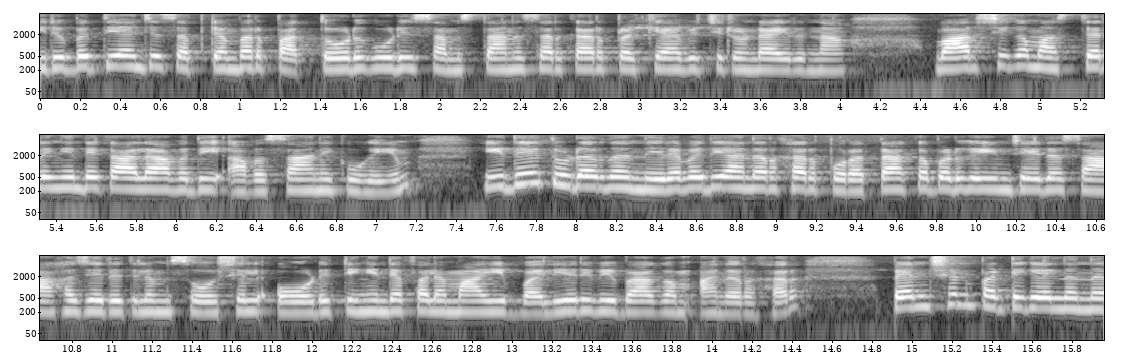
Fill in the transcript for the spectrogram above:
ഇരുപത്തിയഞ്ച് സെപ്റ്റംബർ പത്തോടുകൂടി സംസ്ഥാന സർക്കാർ പ്രഖ്യാപിച്ചിട്ടുണ്ടായിരുന്ന വാർഷിക മസ്റ്ററിംഗിന്റെ കാലാവധി അവസാനിക്കുകയും ഇതേ തുടർന്ന് നിരവധി അനർഹർ പുറത്താക്കപ്പെടുകയും ചെയ്ത സാഹചര്യത്തിലും സോഷ്യൽ ഓഡിറ്റിംഗിന്റെ ഫലമായി വലിയൊരു വിഭാഗം അനർഹർ പെൻഷൻ പട്ടികയിൽ നിന്ന്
